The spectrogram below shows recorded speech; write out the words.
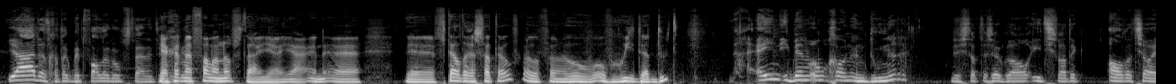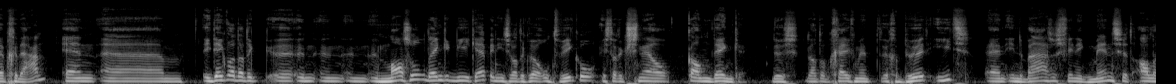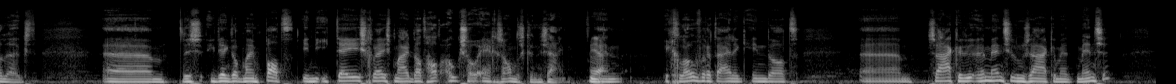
Ja, dat gaat ook met vallen en opstaan Jij natuurlijk. gaat met vallen en opstaan, ja. ja. En eh, eh, vertel er eens wat over, over, hoe- over hoe je dat doet. Eén, ik ben gewoon een doener. Dus dat is ook wel iets wat ik altijd zo heb gedaan. En ehm, ik denk wel dat ik eh, een, een, een, een mazzel, denk ik, die ik heb. En iets wat ik wel ontwikkel, is dat ik snel kan denken. Dus dat op een gegeven moment er gebeurt iets. En in de basis vind ik mensen het allerleukst. Ehm, dus ik denk dat mijn pad in de IT is geweest. Maar dat had ook zo ergens anders kunnen zijn. Ja. En ik geloof er uiteindelijk in dat zaken, eh, mensen doen zaken met mensen.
